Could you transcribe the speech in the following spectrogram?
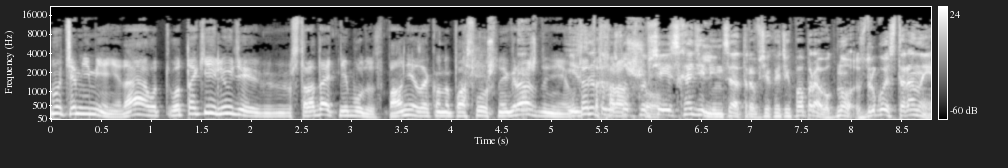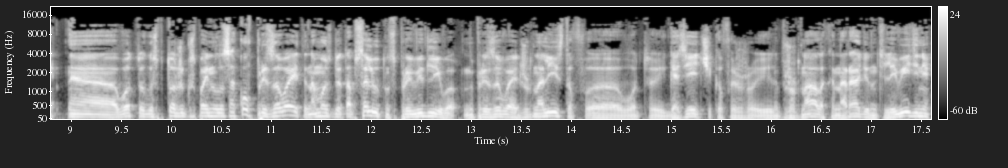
Ну, тем не менее, да, вот, вот такие люди страдать не будут, вполне законопослушные граждане. Из вот этого, это хорошо. собственно, все исходили инициаторы всех этих поправок. Но, с другой стороны, э, вот тот же господин Лосаков призывает, и, на мой взгляд, абсолютно справедливо призывает журналистов, э, вот, и газетчиков, и в журналах, и на радио, и на телевидении,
